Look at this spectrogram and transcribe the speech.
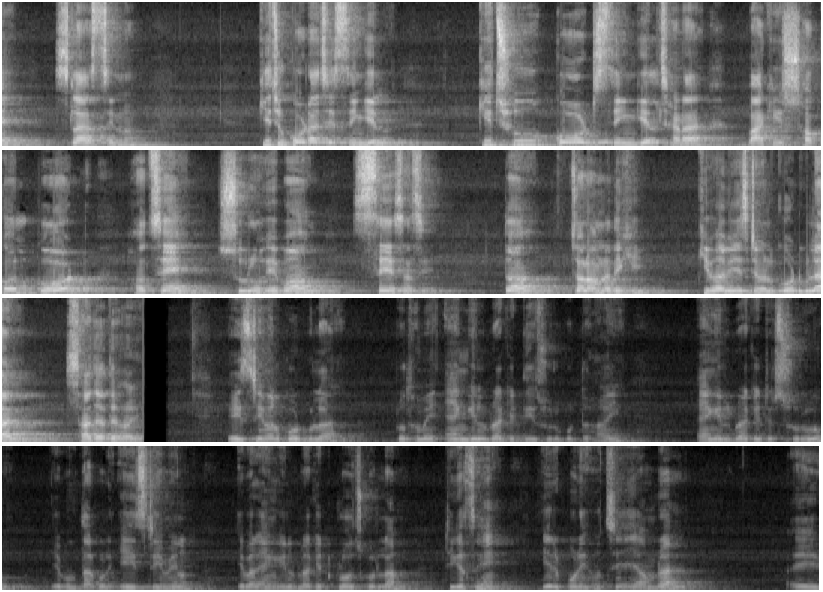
স্ল্যাশ চিহ্ন। কিছু কোড আছে সিঙ্গেল, কিছু কোড সিঙ্গেল ছাড়া বাকি সকল কোড হচ্ছে শুরু এবং শেষ আছে। তো চলো আমরা দেখি কীভাবে এইচটিএমএল কোডগুলা সাজাতে হয়। এই এইচটিএমএল কোডগুলা প্রথমে অ্যাঙ্গেল ব্র্যাকেট দিয়ে শুরু করতে হয়। অ্যাঙ্গেল ব্র্যাকেটের শুরু এবং তারপরে এইচটিএমএল এবার অ্যাঙ্গেল ব্র্যাকেট ক্লোজ করলাম, ঠিক আছে? এরপরে হচ্ছে আমরা এই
